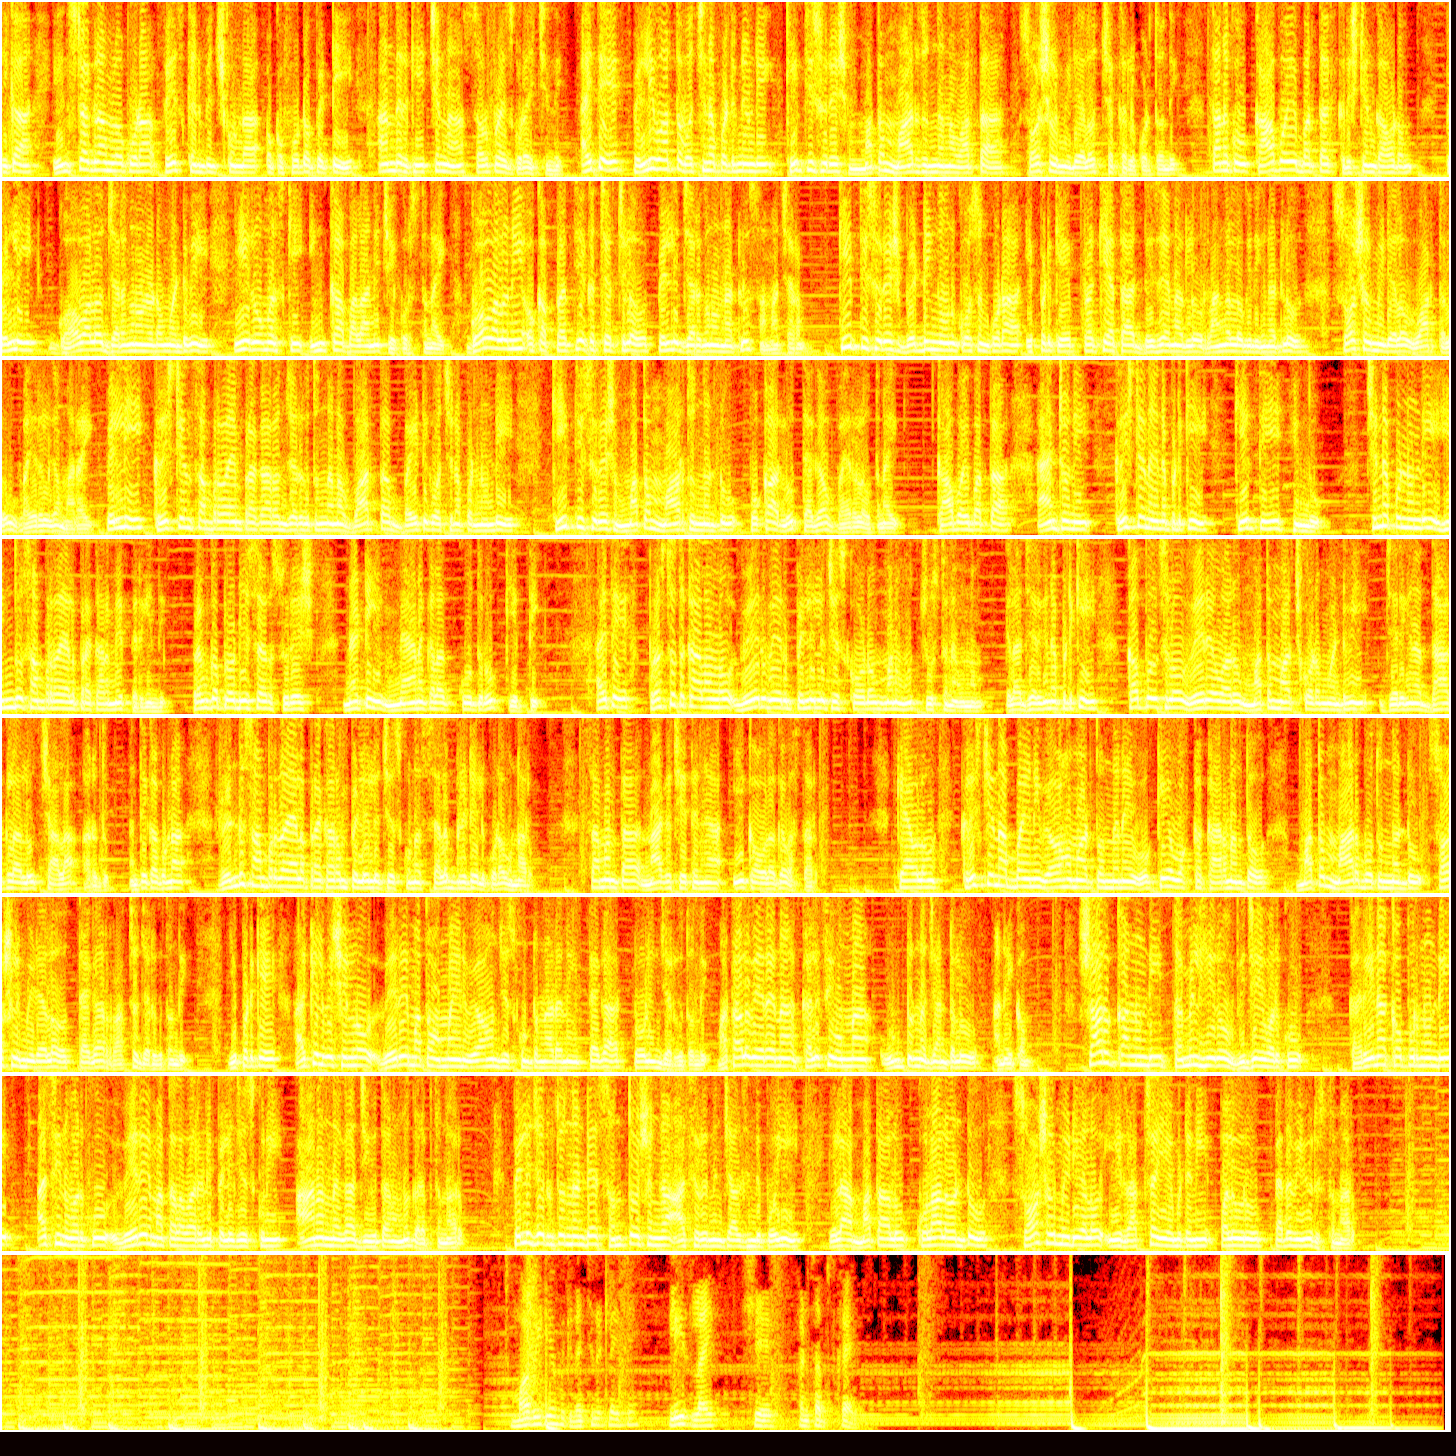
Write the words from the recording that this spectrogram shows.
ఇక ఇన్స్టాగ్రామ్లో కూడా ఫేస్ కనిపించకుండా ఒక ఫోటో పెట్టి అందరికి చిన్న సర్ప్రైజ్ కూడా ఇచ్చింది. అయితే పెళ్ళి వార్త వచ్చినప్పటి నుండి కీర్తి సురేష్ మతం మారుతుందన్న వార్త సోషల్ మీడియాలో చక్కర్లు కొడుతోంది. తనకు కాబోయే భర్త క్రిస్టియన్ కావడం పెళ్ళి గోవాలో జరగనుండడం వంటివి ఈ రూమర్స్కి ఇంకా బలాన్ని చేకూరుస్తున్నాయి. గోవాలోని ఒక ప్రత్యేక చర్చిలో పెళ్ళి జరగనున్నట్లు సమాచారం. కీర్తి సురేష్ వెడ్డింగ్ గౌన్ కోసం కూడా ఇప్పటికే ప్రఖ్యాత డిజైనర్లు రంగంలోకి దిగినట్లు సోషల్ మీడియాలో వార్తలు వైరల్గా మారాయి. పెళ్ళి క్రిస్టియన్ సంప్రదాయం ప్రకారం జరుగుతుందన్న వార్త బయటకు వచ్చినప్పటి నుండి కీర్తి సురేష్ మతం మారుతుందంటూ పుకార్లు తెగ వైరల్ అవుతున్నాయి. కాబోయే భర్త యాంటోనీ క్రిస్టియన్ అయినప్పటికీ కీర్తి హిందూ. చిన్నప్పటి నుండి హిందూ సంప్రదాయాల ప్రకారమే పెరిగింది. ప్రముఖ ప్రొడ్యూసర్ సురేష్ నటి మేనకల కూతురు కీర్తి. అయితే ప్రస్తుత కాలంలో వేరు వేరు పెళ్ళిళ్ళు చేసుకోవడం మనము చూస్తూనే ఉన్నాం. ఇలా జరిగినప్పటికీ కపుల్స్లో వేరే వారు మతం మార్చుకోవడం వంటివి జరిగిన దాఖలాలు చాలా అరుదు. అంతేకాకుండా రెండు సాంప్రదాయాల ప్రకారం పెళ్ళిళ్ళు చేసుకున్న సెలబ్రిటీలు కూడా ఉన్నారు. సమంత నాగ చైతన్య ఈ కవులోకి వస్తారు. కేవలం క్రిస్టియన్ అబ్బాయిని వివాహం ఆడుతుందనే ఒకే ఒక్క కారణంతో మతం మారబోతుందంటూ సోషల్ మీడియాలో తెగ రచ్చ జరుగుతుంది. ఇప్పటికే అఖిల్ విషయంలో వేరే మతం అమ్మాయిని వివాహం చేసుకుంటున్నాడని తెగ ట్రోలింగ్ జరుగుతుంది. మతాలు వేరైనా కలిసి ఉన్న ఉంటున్న జంటలు అనేకం. షారుఖ్ ఖాన్ నుండి తమిళ్ హీరో విజయ్ వరకు కరీనా కపూర్ నుండి అసిన్ వరకు వేరే మతాల వారిని పెళ్ళి చేసుకుని ఆనందంగా జీవితాలను గడుపుతున్నారు. పెళ్ళి జరుగుతుందంటే సంతోషంగా ఆశీర్వదించాల్సింది పోయి ఇలా మతాలు కులాలు అంటూ సోషల్ మీడియాలో ఈ రచ్చ ఏమిటని పలువురు పెదవి విరుస్తున్నారు. మా వీడియో మీకు నచ్చినట్లయితే please like share and subscribe.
